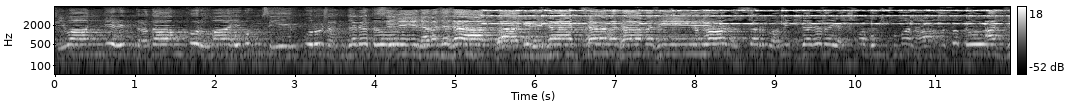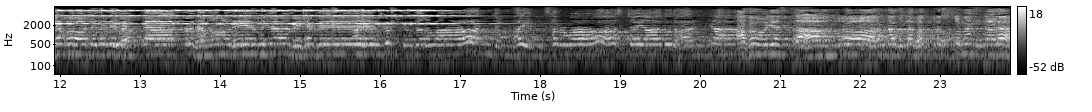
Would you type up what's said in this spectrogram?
शिवाङ्गिरित्रतां कुरु माहि पुंसीः पुरुषं जगत्। शिवे वजधात्वागिरिषाच्छलवधामधे सर्वमिज्जगद यक्ष्मपुं सुमनासतु अध्यभो प्रथमो देवमिषगे सर्वाञ्जम्भयं सर्वाश्च यातु धान्यः अधो यस्ताम्रो अरुणबुधभप्रस्वमङ्गलः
